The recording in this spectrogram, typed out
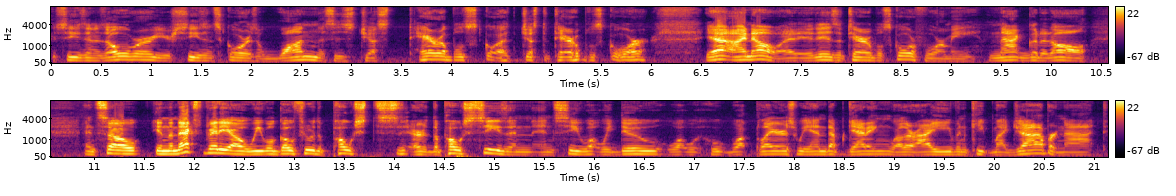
The season is over. Your season score is a one. This is just terrible score. Uh, just a terrible score. Yeah, I know. It is a terrible score for me. Not good at all. And so in the next video, we will go through the post or the postseason and see what we do, what who, what players we end up getting, whether I even keep my job or not.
